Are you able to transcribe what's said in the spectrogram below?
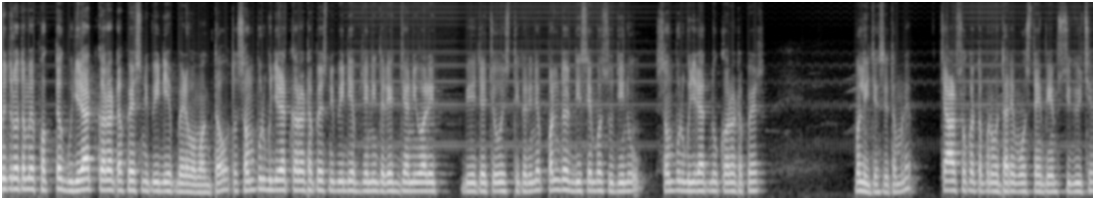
મિત્રો તમે ફક્ત ગુજરાત કરંટ અફેર્સની પીડીએફ મેળવવા માંગતા હો, તો સંપૂર્ણ ગુજરાત કરંટ અફેર્સની પીડીએફ જેની અંદર એક જાન્યુઆરી બે હજાર ચોવીસથી કરીને પંદર ડિસેમ્બર સુધીનું સંપૂર્ણ ગુજરાતનું કરંટ અફેર્સ મળી જશે તમને. ચારસો કરતાં પણ વધારે મોસ્ટ ટાઈમ એમસીક્યુ છે.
